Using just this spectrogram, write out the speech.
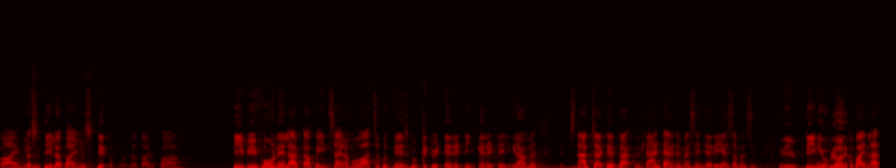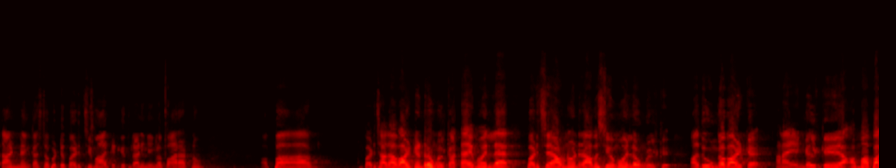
பா எங்களை சுற்றி இல்லைப்பா. எங்களை சுற்றி இருக்க பொருளை பாருப்பா. TV phone laptop Instagram WhatsApp Facebook Twitter Tinder Telegram Snapchat டேன் டேனு மெசஞ்சரு எஸ்எம்எஸ் இது இப்படி நீ இவ்வளோ இருக்குப்பா. இதெல்லாம் தாண்டி நாங்கள் கஷ்டப்பட்டு படித்து மார்க் எடுக்கிறதுலாம் நீங்கள் எங்களை பாராட்டணும். அப்பா படித்தாதான் வாழ்க்கைன்ற உங்களுக்கு கட்டாயமும் இல்லை. படித்தே ஆகணுன்ற அவசியமும் இல்லை உங்களுக்கு. அது உங்க வாழ்க்கை. ஆனா எங்களுக்கு அம்மா அப்பா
